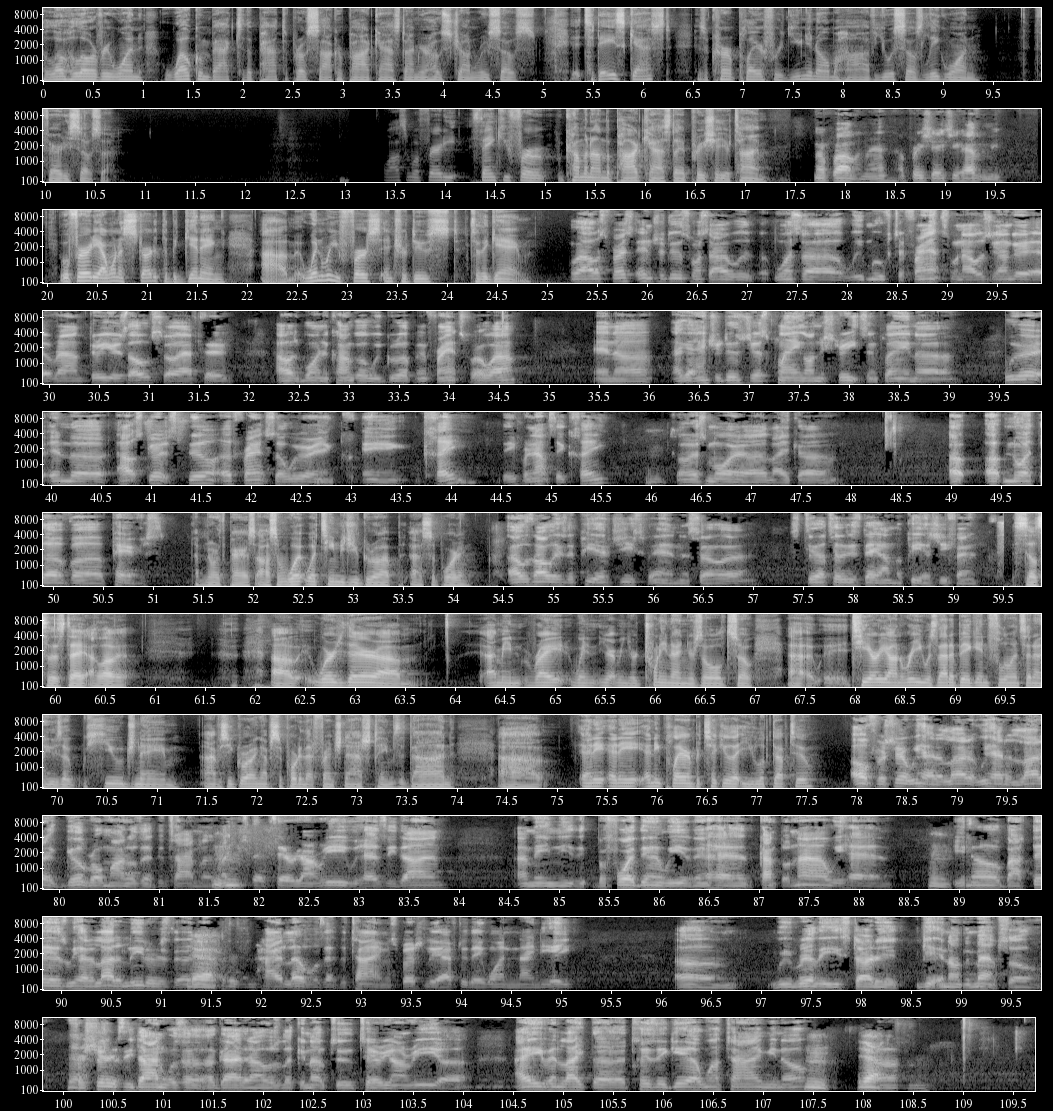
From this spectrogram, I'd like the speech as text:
Hello, hello, everyone. Welcome back to the Path to Pro Soccer podcast. I'm your host, John Russos. Today's guest is a current player for Union Omaha of USL's League One, Ferdy Sousa. Awesome. Well, Ferdy, thank you for coming on the podcast. I appreciate your time. No problem, man. I appreciate you having me. Well, Ferdy, I want to start at the beginning. Um, when were you first introduced to the game? Well, I was first introduced once I was once uh, we moved to France when I was younger, around three years old. So after I was born in Congo, we grew up in France for a while, and uh, I got introduced just playing on the streets and playing. Uh, we were in the outskirts still of France, so we were in in Creil. They pronounce it Creil, mm. so it's more uh, like uh, up up north of uh, Paris. Up north Paris, awesome. What what team did you grow up supporting? I was always a PSG fan, and so uh, still to this day, I'm a PSG fan. Still to this day, I love it. Uh, were there? Um, I mean, right when you're, I mean, you're 29 years old. So uh, Thierry Henry was that a big influence? I know he was a huge name. Obviously, growing up supporting that French national team, Zidane. Uh, any any any player in particular that you looked up to? Oh, for sure. We had a lot of we had a lot of good role models at the time. Like mm-hmm. you said, Thierry Henry. We had Zidane. I mean, before then we even had Cantona, we had, hmm. you know, Barthez. We had a lot of leaders that yeah. in high levels at the time, especially after they won '98. Um, we really started getting on the map. So yeah. for sure, Zidane was a, a, guy that I was looking up to. Thierry Henry. Uh, I even liked uh, Trezeguet at one time. You know. Hmm. Yeah. Um,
